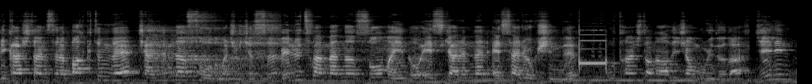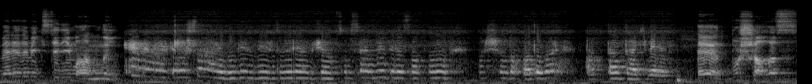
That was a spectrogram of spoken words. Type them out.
Birkaç tanesine baktım ve kendimden soğudum açıkçası. Ve lütfen benden soğumayın. O eski halimden eser yok şimdi. Utançtan ağlayacağım bu videoda. Gelin ve ne demek istediğimi anlayın. Evet arkadaşlar bugün bir duyuru yapacağım. Sosyal medya hesaplarım aşağıda adı var. Alttan takip edin. Evet bu şahıs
